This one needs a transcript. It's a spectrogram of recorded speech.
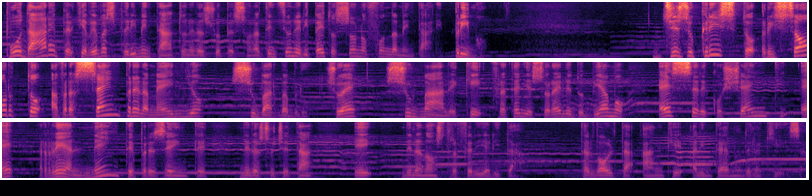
può dare perché aveva sperimentato nella sua persona. Attenzione, ripeto, sono fondamentali. Primo, Gesù Cristo risorto avrà sempre la meglio su Barba Blu, cioè sul male che, fratelli e sorelle, dobbiamo essere coscienti è realmente presente nella società e nella nostra ferialità, talvolta anche all'interno della Chiesa.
